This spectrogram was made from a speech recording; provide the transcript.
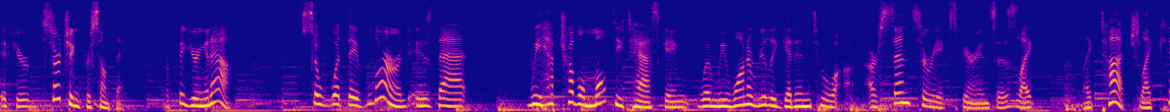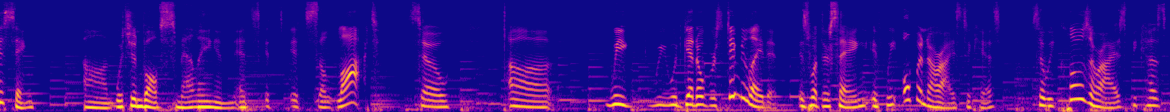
if you're searching for something or figuring it out. So what they've learned is that we have trouble multitasking when we want to really get into our sensory experiences, like like touch, like kissing, um, which involves smelling, and it's it's it's a lot. So. Uh, we we would get overstimulated is what they're saying if we opened our eyes to kiss. So we close our eyes because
